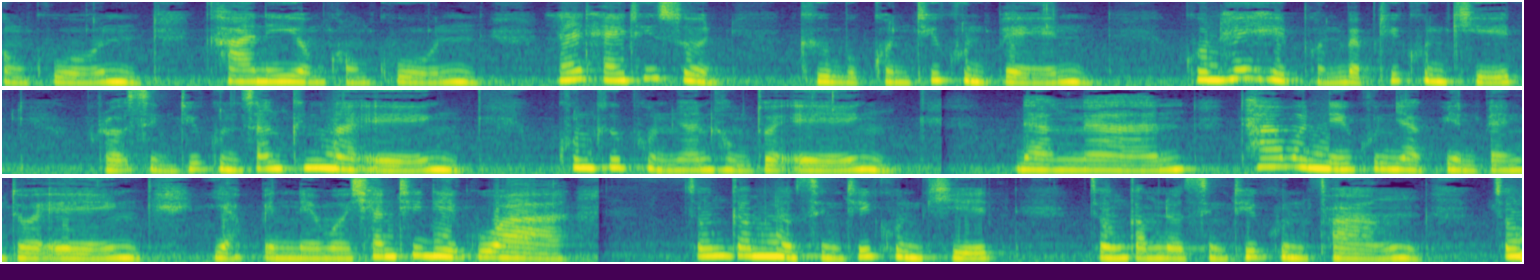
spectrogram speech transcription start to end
ของคุณ ค่านิยมของคุณ และแท้ที่สุดคือบุคคลที่คุณเป็น คุณให้เหตุผลแบบที่คุณคิด เพราะสิ่งที่คุณสร้างขึ้นมาเอง คุณคือผลงานของตัวเอง ดังนั้น ถ้าวันนี้คุณอยากเปลี่ยนแปลงตัวเอง อยากเป็นในเวอร์ชั่นที่ดีกว่า จงกำหนดสิ่งที่คุณคิด จงกำหนดสิ่งที่คุณฟัง จง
